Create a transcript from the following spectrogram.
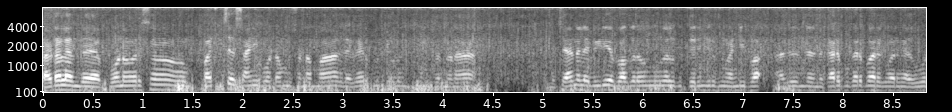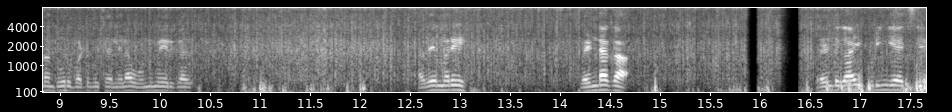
கடலை அந்த போன வருஷம் பச்சை சாணி போட்டோம்னு சொன்னோமா அதில் வேர்பூச்சி விழுந்துச்சுன்னு சொன்னேன்னா நம்ம சேனலில் வீடியோ பார்க்குறவங்களுக்கு தெரிஞ்சிருக்கும் கண்டிப்பாக அது இந்த அந்த கருப்பு கருப்பாக இருக்கு பாருங்கள் அது ஊரம் தூர் பட்டு பூச்சி ஒன்றுமே இருக்காது. அதே மாதிரி வெண்டைக்காய். ரெண்டு காய் பிடுங்கியாச்சு.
